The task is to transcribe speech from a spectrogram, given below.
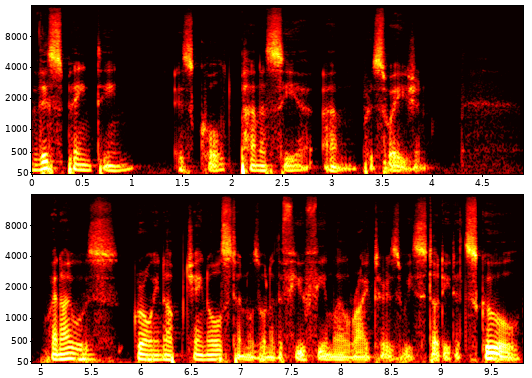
This painting is called Panacea and Persuasion. When I was growing up, Jane Austen was one of the few female writers we studied at school.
